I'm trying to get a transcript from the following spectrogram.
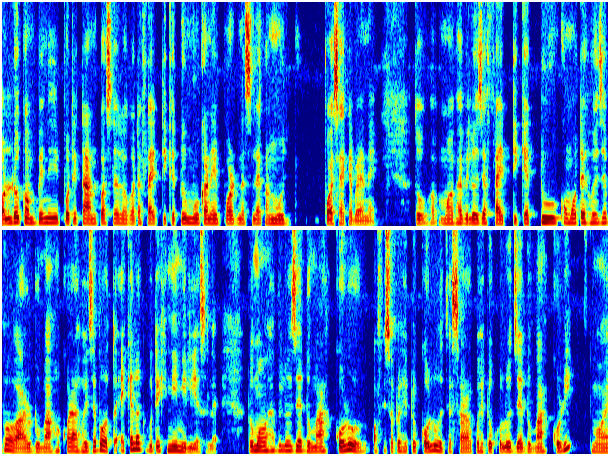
অলদ' কোম্পেনীৰ প্ৰতি টান আছিলে লগতে ফ্লাইট টিকেটো মোৰ কাৰণে ইম্পৰ্টেণ্ট আছিলে কাৰণ মোৰ পইচা একেবাৰে নাই। ত' মই ভাবিলোঁ যে ফ্লাইট টিকেটটো কমতে হৈ যাব আৰু দুমাহো কৰা হৈ যাব ত' একেলগে গোটেইখিনি মিলি আছিলে। ত' মই ভাবিলোঁ যে দুমাহ কৰোঁ অফিচতো সেইটো ক'লোঁ যে ছাৰকো সেইটো ক'লোঁ যে দুমাহ কৰি মই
